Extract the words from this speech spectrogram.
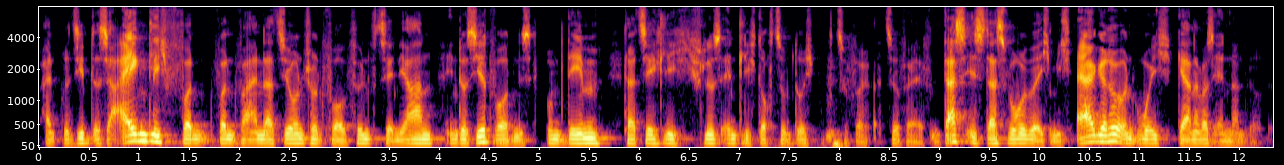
ein Prinzip, das ja eigentlich von, von Vereinten Nationen schon vor 15 Jahren interessiert worden ist, um dem tatsächlich schlussendlich doch zum Durchbruch zu, zu verhelfen. Das ist das, worüber ich mich ärgere und wo ich gerne was ändern würde.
